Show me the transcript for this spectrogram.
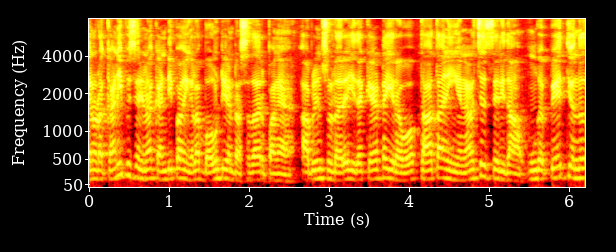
என்னோட கணிப்பு சரினா கண்டிப்பா இவங்க பவுண்டரி அண்ட்ரஸ் தான் இருப்பாங்க அப்படின்னு சொல்றாரு. இதை கேட்ட ஹீரோவோ தாத்தா நீங்க நினைச்சது சரிதான். உங்க பேத்தி வந்து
